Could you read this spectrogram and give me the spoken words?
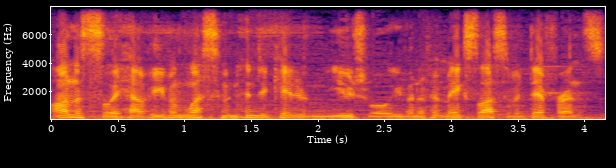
honestly have even less of an indicator than usual, even if it makes less of a difference.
